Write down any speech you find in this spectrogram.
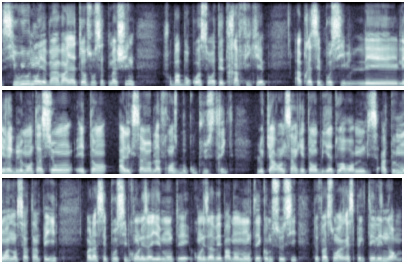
si oui ou non il y avait un variateur sur cette machine. Je ne vois pas pourquoi ça aurait été trafiqué. Après, c'est possible. Les, les, réglementations étant à l'extérieur de la France beaucoup plus strictes, le 45 étant obligatoire, voire même un peu moins dans certains pays. Voilà, c'est possible qu'on les, ait montés, qu'on les avait montés comme ceci, de façon à respecter les normes.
